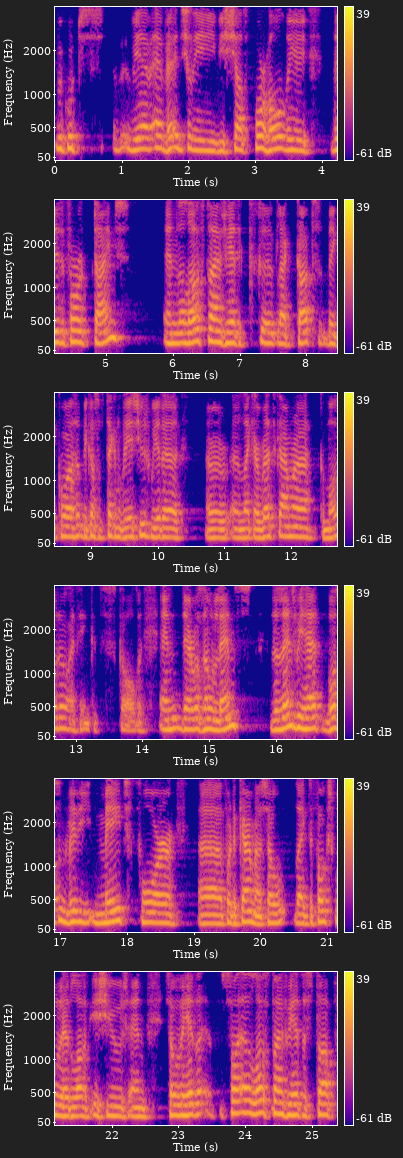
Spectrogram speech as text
we could we have eventually we shot four hole we did it four times. And a lot of times we had to uh, like cut because because of technical issues. We had a like a red camera Komodo, I think it's called. And there was no lens. The lens we had wasn't really made for uh, for the camera. So like the focus puller had a lot of issues, and so we had a lot of times we had to stop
